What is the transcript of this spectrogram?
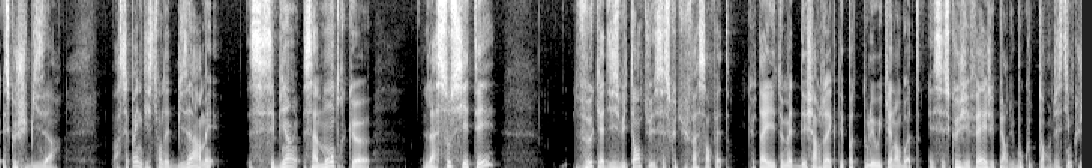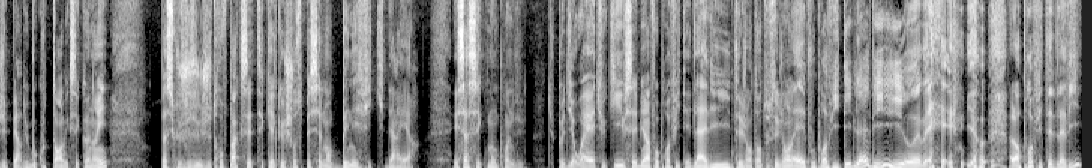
Est-ce que je suis bizarre? Alors, c'est pas une question d'être bizarre, mais c'est bien, ça montre que la société veut qu'à 18 ans, c'est ce que tu fasses en fait. Que tu ailles te mettre des charges avec tes potes tous les week-ends en boîte. Et c'est ce que j'ai fait et j'ai perdu beaucoup de temps. J'estime que j'ai perdu beaucoup de temps avec ces conneries parce que je, je trouve pas que c'était quelque chose spécialement bénéfique derrière. Et ça, c'est que mon point de vue. Tu peux dire, ouais, tu kiffes, c'est bien, faut profiter de la vie. J'entends tous ces gens-là, il faut profiter de la vie. Alors, profiter de la vie,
